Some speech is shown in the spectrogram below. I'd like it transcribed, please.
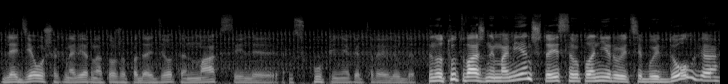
для девушек, наверное, тоже подойдет NMAX или Scoopy некоторые любят. Но тут важный момент, что если вы планируете быть долго,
